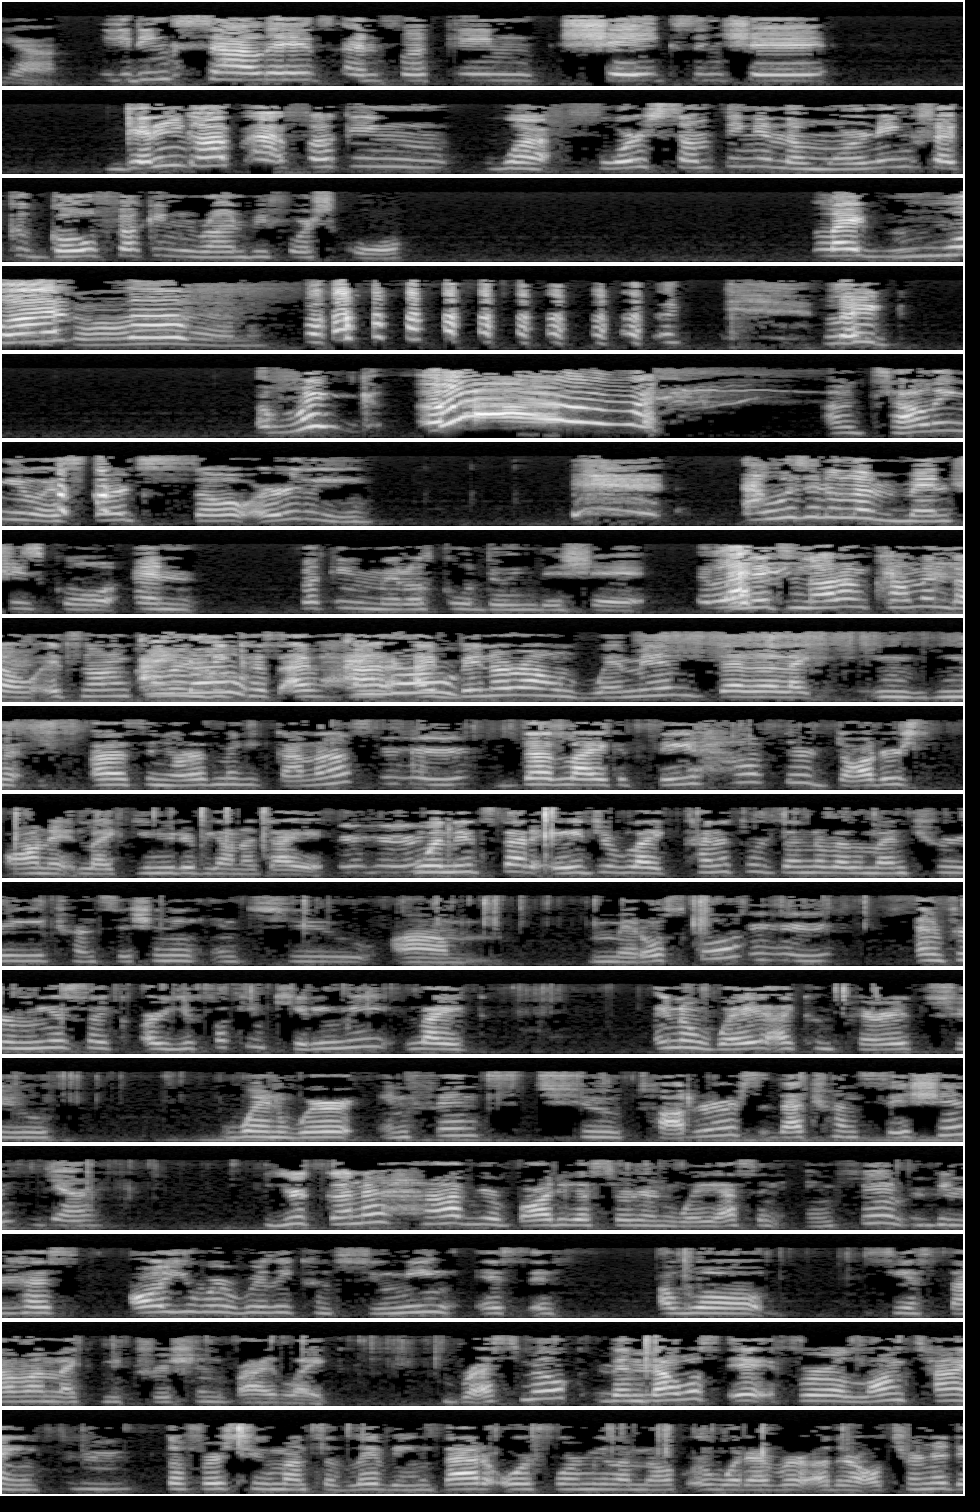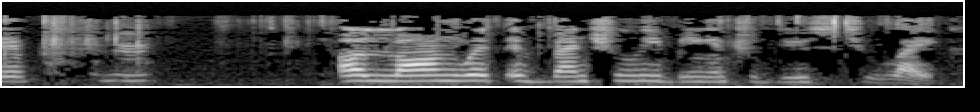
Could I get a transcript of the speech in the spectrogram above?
Yeah. Eating salads and fucking shakes and shit. Getting up at fucking what, four something in the morning so I could go fucking run before school. Like Oh what the God. like oh my god oh I'm telling you, it starts so early. I was in elementary school and fucking middle school doing this shit. And it's not uncommon though. It's not uncommon know. because I've had. I've been around women that are like uh, señoras mexicanas Mhm, that like they have their daughters on it like you need to be on a diet. mhm. When it's that age of like kind of towards the end of elementary transitioning into um middle school Mhm. and for me it's like are you fucking kidding me? Like in a way I compare it to when we're infants to toddlers that transition Yeah. you're gonna have your body a certain way as an infant Mhm. because all you were really consuming is if uh, well si estaban like nutrition by like breast milk then Mhm. that was it for a long time Mhm, the first few months of living that or formula milk or whatever other alternative mhm. along with eventually being introduced to like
